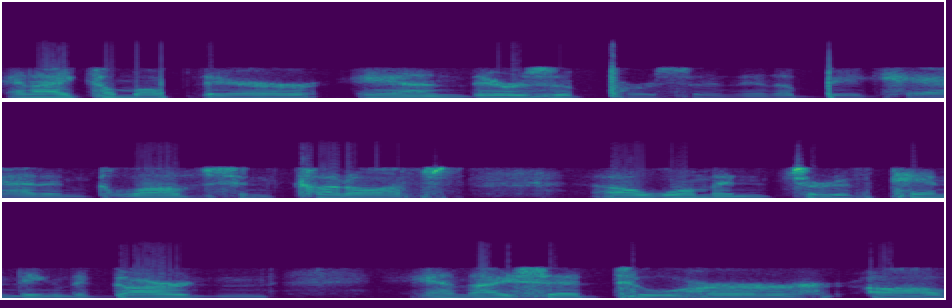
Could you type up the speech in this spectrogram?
And I come up there, and there's a person in a big hat and gloves and cutoffs, a woman sort of tending the garden and I said to her, uh,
